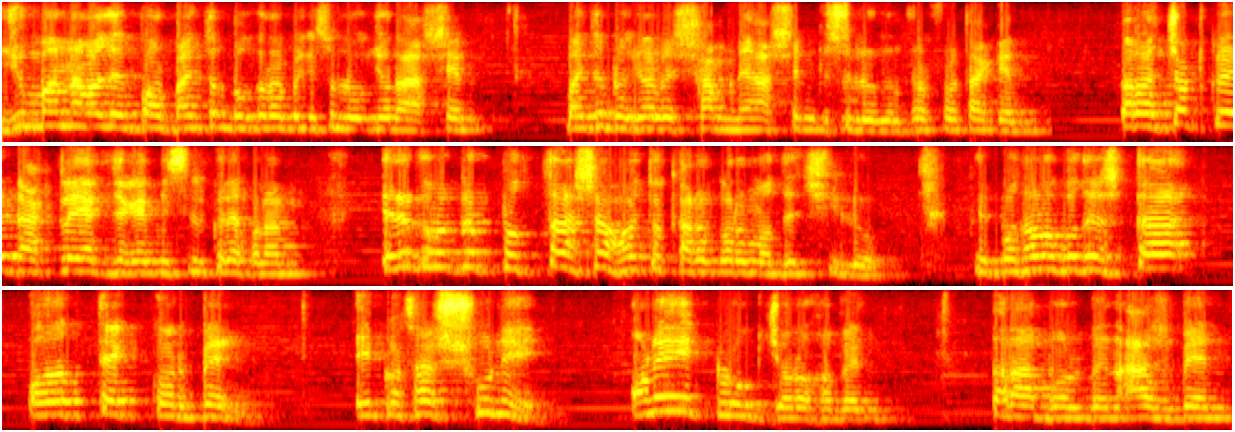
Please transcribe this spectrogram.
জুম্মার নামাজের পর বাইতুল বকরমে কিছু লোকজন আসেন, বাইতুল বকরমের সামনে আসেন, কিছু লোকজন থাকেন। তারা চট করে ডাকলে এক জায়গায় মিছিল করে ফেলান। এরকম একটা প্রত্যাশা হয়তো কারও কারোর মধ্যে ছিল। প্রধান উপদেষ্টা পদত্যাগ করবেন। এই কথা শুনে অনেক লোক জড়ো হবেন। তারা বলবেন, আসবেন।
